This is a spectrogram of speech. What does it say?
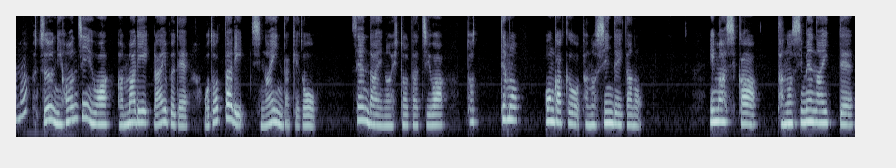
うの？普通日本人はあんまりライブで踊ったりしないんだけど、仙台の人たちはとっても音楽を楽しんでいたの。今しか楽しめないって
